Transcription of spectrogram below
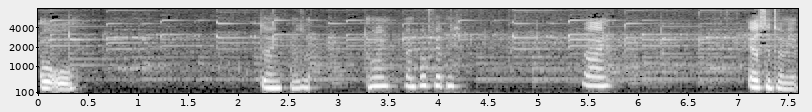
Oh oh. Da hinten ist er. Nein, mein Boot fährt nicht. Nein. Er ist hinter mir.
